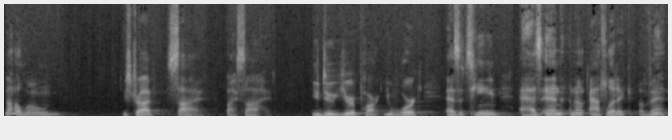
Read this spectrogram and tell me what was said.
not alone, you strive side by side. You do your part, you work as a team, as in an athletic event.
